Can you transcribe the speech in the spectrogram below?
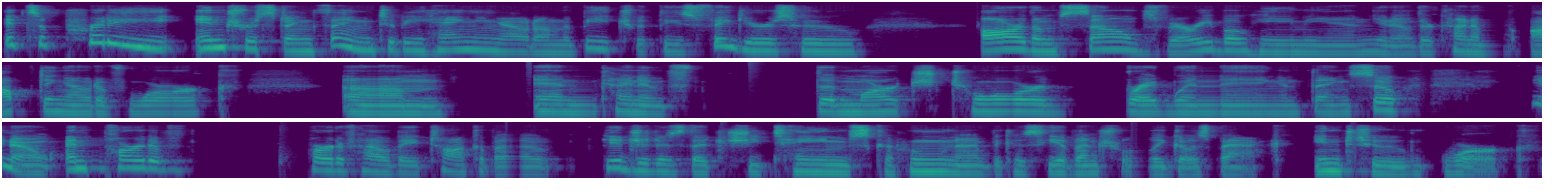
it's a pretty interesting thing to be hanging out on the beach with these figures who are themselves very bohemian. You know, they're kind of opting out of work um, and kind of the march toward breadwinning and things. So, you know, and part of part of how they talk about Gidget is that she tames Kahuna because he eventually goes back into work.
